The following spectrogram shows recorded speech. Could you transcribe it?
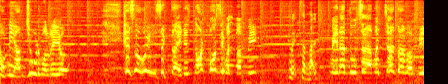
मम्मी आप झूठ बोल रही हो। ऐसा हो ही नहीं सकता। It is not possible mummy. Rohit संभाल। मेरा दूसरा बच्चा था मम्मी।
